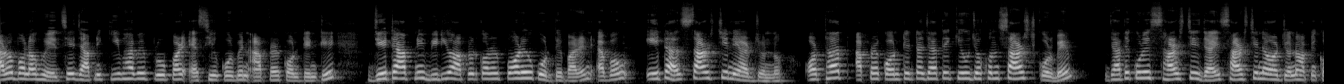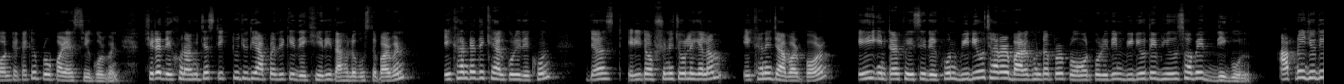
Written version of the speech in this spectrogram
আরও বলা হয়েছে যে আপনি কীভাবে প্রপার এসিও করবেন আপনার কন্টেন্টে যেটা আপনি ভিডিও আপলোড করার পরেও করতে পারেন এবং এটা সার্চে নেওয়ার জন্য। অর্থাৎ আপনার কন্টেন্টটা যাতে কেউ যখন সার্চ করবে, যাতে করে সার্চে যায় সার্চে নেওয়ার জন্য আপনি কন্টেন্টটাকে প্রপার এসিও করবেন। সেটা দেখুন, আমি জাস্ট একটু যদি আপনাদেরকে দেখিয়ে দিই, তাহলে বুঝতে পারবেন। এখানটাতে খেয়াল করে দেখুন। জাস্ট এডিট অপশনে চলে গেলাম। এখানে যাবার পর এই ইন্টারফেসে দেখুন ভিডিও ছাড়ার বারো ঘণ্টা পর প্রমোট করে দিন। ভিডিওতে ভিউজ হবে দ্বিগুণ। আপনি যদি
